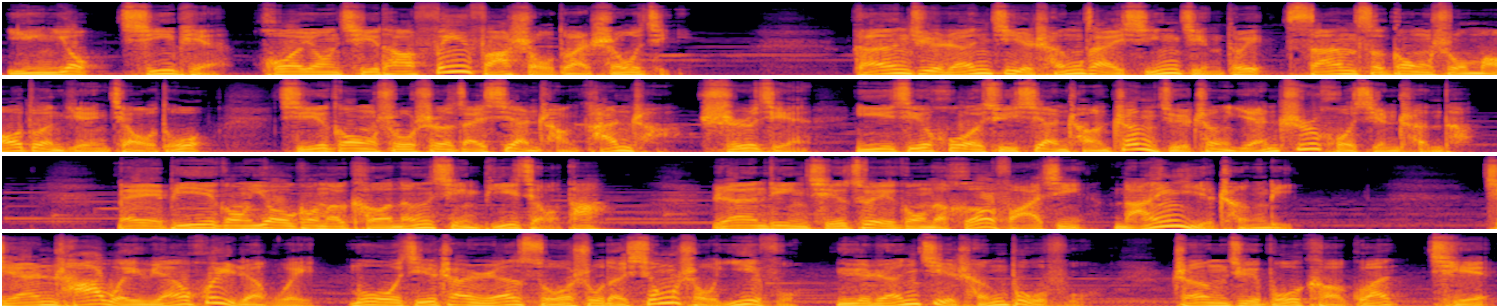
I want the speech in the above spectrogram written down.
引诱、欺骗或用其他非法手段收集。根据任继承在刑警队三次供述矛盾点较多，其供述是在现场勘查、尸检以及获取现场证据证言之后形成的，被逼供诱供的可能性比较大，认定其罪供的合法性难以成立。检察委员会认为，目击证人所述的凶手衣服与任继承不符。证据不客观，且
